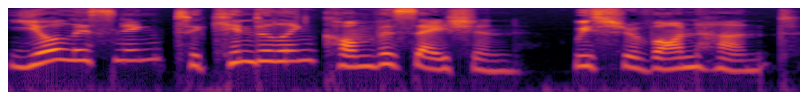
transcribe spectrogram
You're listening to Kindling Conversation with Siobhan Hunt,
